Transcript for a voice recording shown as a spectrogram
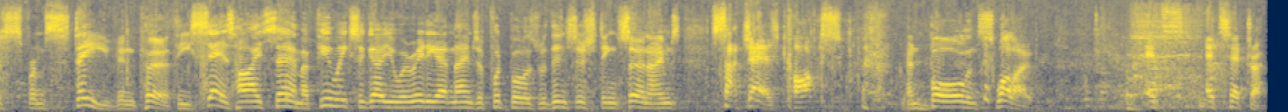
is from Steve in Perth. He says, Hi, Sam. A few weeks ago, you were reading out names of footballers with interesting surnames, such as Cox and Ball and Swallow, etc.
